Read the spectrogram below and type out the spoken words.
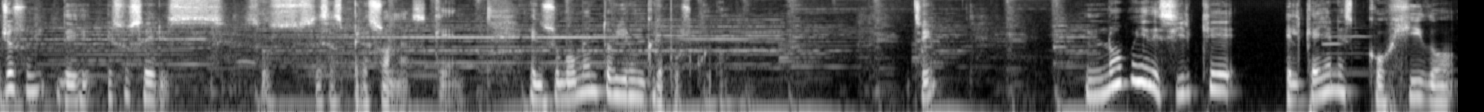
yo soy de esos seres, esas personas que en su momento vieron Crepúsculo. ¿Sí? No voy a decir que el que hayan escogido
